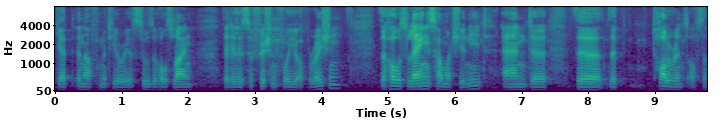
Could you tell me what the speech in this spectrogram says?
get enough materials through the hose line that it is sufficient for your operation. The hose length, how much you need, and uh, the, the tolerance of the,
